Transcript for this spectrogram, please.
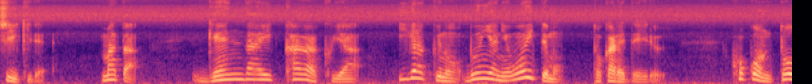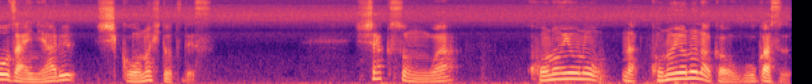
地域でまた現代科学や医学の分野においても説かれている古今東西にある思考の一つです。釈尊はこの世のなこの世の中を動かす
